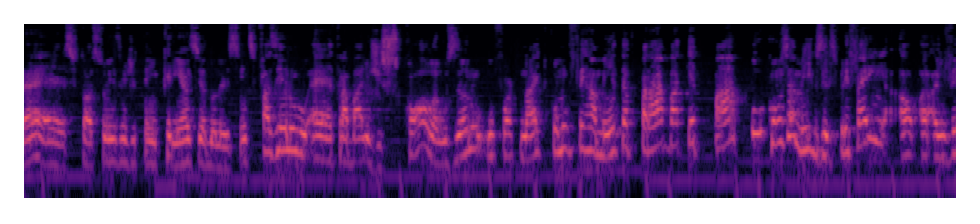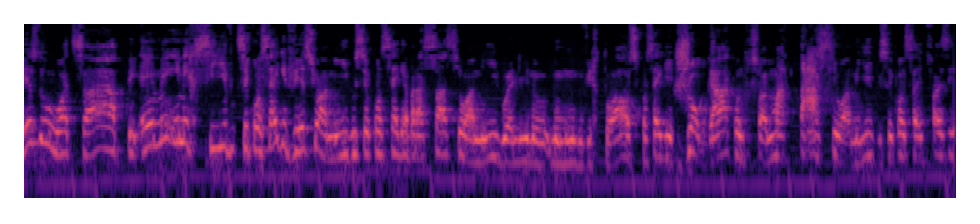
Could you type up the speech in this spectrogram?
né, é, situações onde tem crianças e adolescentes fazendo é, trabalhos de escola usando o Fortnite como ferramenta para bater papo com os amigos. Eles preferem, ao, ao, invés do WhatsApp, é imersivo. Você consegue ver seu amigo, você consegue abraçar seu amigo ali no, no mundo virtual, você consegue jogar contra o seu amigo, matar seu amigo, você consegue fazer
